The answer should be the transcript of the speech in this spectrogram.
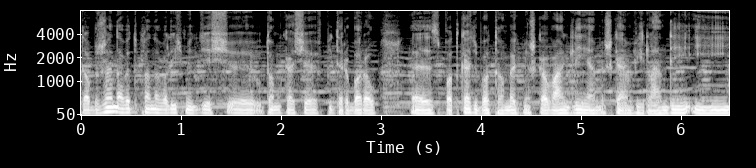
dobrze. Nawet planowaliśmy gdzieś u Tomka się w Peterborough spotkać, bo Tomek mieszkał w Anglii, ja mieszkałem w Irlandii i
